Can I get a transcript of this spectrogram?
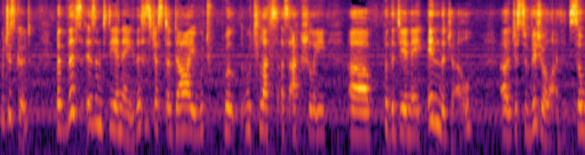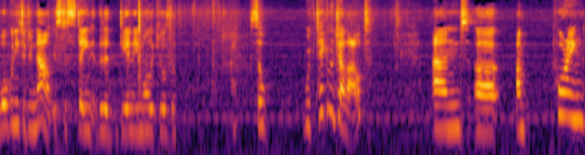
which is good. But this isn't DNA. This is just a dye which will which lets us actually uh, put the DNA in the gel, uh, just to visualize it. So what we need to do now is to stain the DNA molecules. So we've taken the gel out, and uh, I'm pouring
